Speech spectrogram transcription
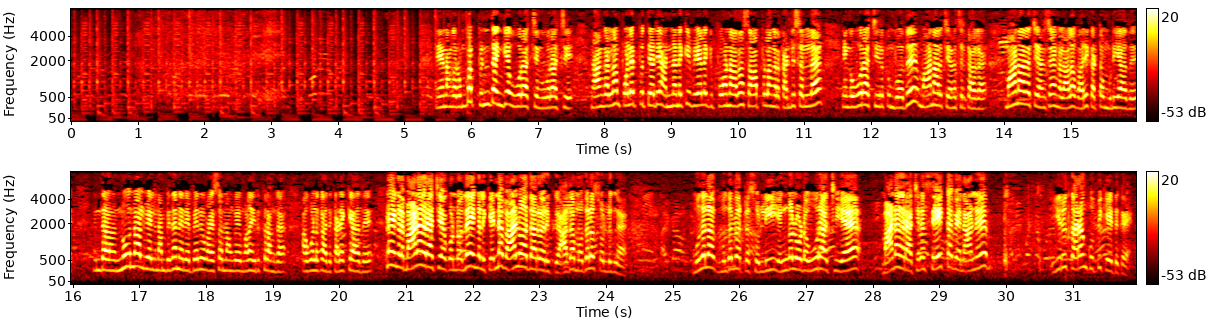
ஏ, நாங்க ரொம்ப பின்தங்கிய ஊராட்சி எங்க ஊராட்சி. நாங்கெல்லாம் பொழைப்பு தேடி அன்னன்னைக்கு வேலைக்கு போனாதான் சாப்பிடலாங்கிற கண்டிஷன்ல எங்க ஊராட்சி இருக்கும்போது மாநகராட்சி இணைச்சிருக்காங்க மாநகராட்சி இணைச்சா எங்களால வரி கட்ட முடியாது. இந்த நூறு நாள் வேலை நம்பி தான் நிறைய பேர் வயசானவங்க இவங்க எல்லாம் இருக்கிறாங்க. அவங்களுக்கு அது கிடைக்காது. எங்களை மாநகராட்சியா கொண்டு வந்தா எங்களுக்கு என்ன வாழ்வாதாரம் இருக்கு? அத முதல்ல சொல்லுங்க. முதல முதல்வர்கிட்ட சொல்லி எங்களோட ஊராட்சிய மாநகராட்சியில சேர்க்க வேணான்னு இரு கரம் குப்பி கேட்டுக்கிறேன்.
